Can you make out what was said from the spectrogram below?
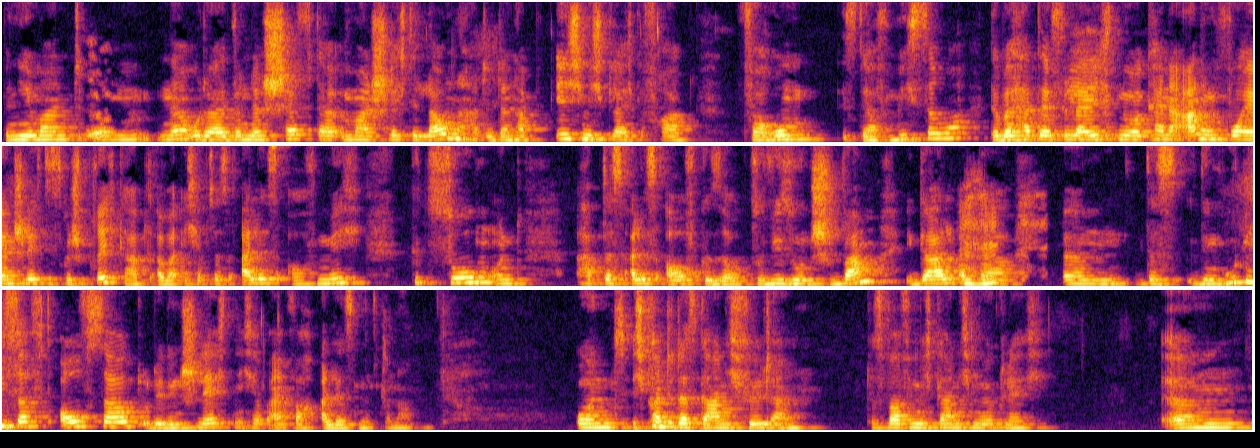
Wenn jemand, ähm, ne, oder wenn der Chef da immer schlechte Laune hatte, dann habe ich mich gleich gefragt, warum ist der auf mich sauer? Dabei hat er vielleicht nur, keine Ahnung, vorher ein schlechtes Gespräch gehabt, aber ich habe das alles auf mich gezogen und habe das alles aufgesaugt, so wie so ein Schwamm, egal ob mhm. er ähm, das, den guten Saft aufsaugt oder den schlechten, ich habe einfach alles mitgenommen. Und ich konnte das gar nicht filtern. Das war für mich gar nicht möglich. Ähm,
